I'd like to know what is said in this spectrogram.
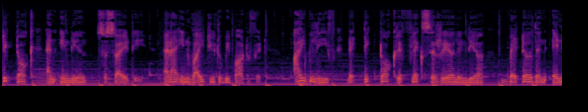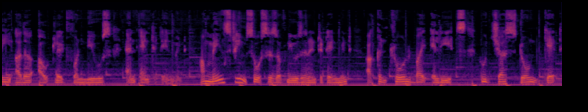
TikTok and Indian Society, and I invite you to be part of it. I believe that TikTok reflects real India better than any other outlet for news and entertainment. Our mainstream sources of news and entertainment are controlled by elites who just don't get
